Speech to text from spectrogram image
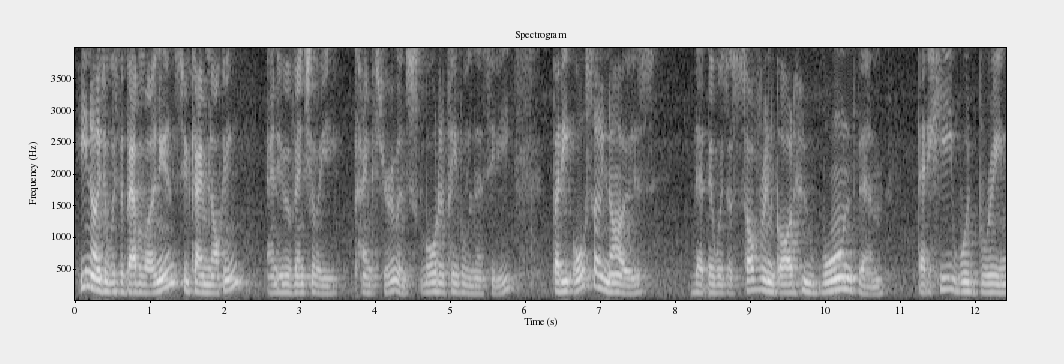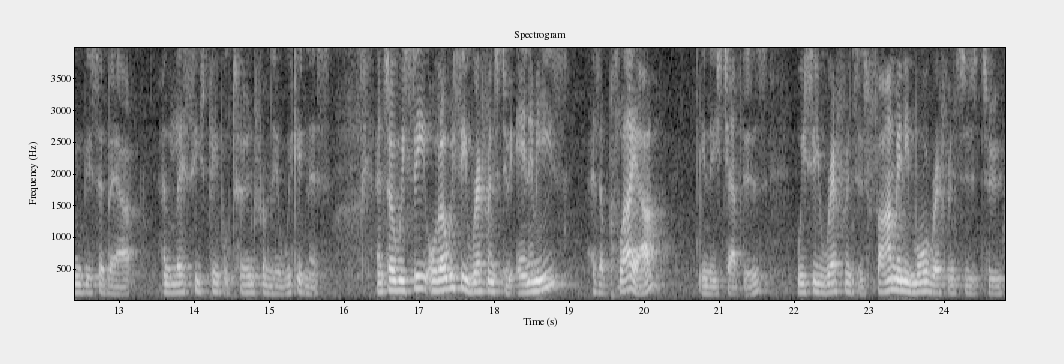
He knows it was the Babylonians who came knocking and who eventually came through and slaughtered people in the city, but he also knows that there was a sovereign God who warned them that he would bring this about unless his people turned from their wickedness. And so we see, although we see reference to enemies as a player in these chapters, we see references, far many more references to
